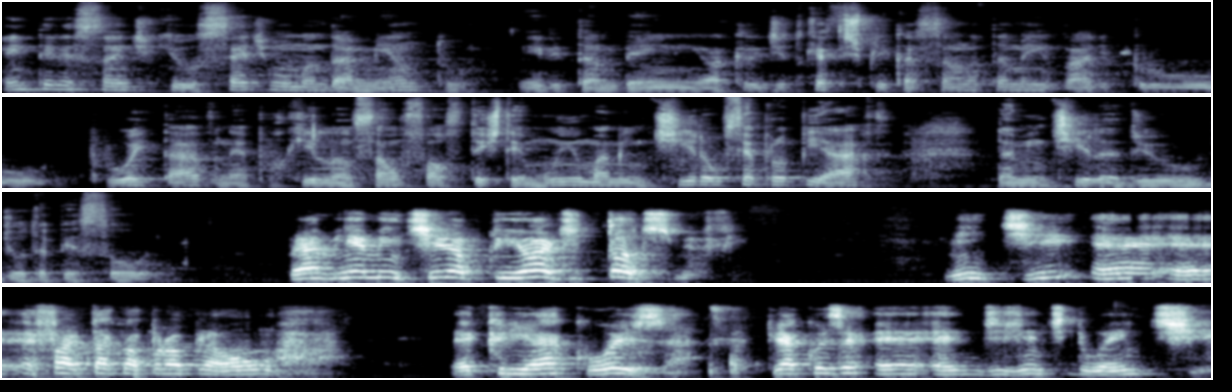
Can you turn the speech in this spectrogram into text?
é interessante que o sétimo mandamento, ele também, eu acredito que essa explicação ela também vale para o oitavo, né? Porque lançar um falso testemunho, uma mentira ou se apropriar da mentira de, de outra pessoa. Para mim, a mentira é o pior de todos, meu filho. Mentir é, é, é fartar com a própria honra, é criar coisa. Criar coisa é, é de gente doente,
